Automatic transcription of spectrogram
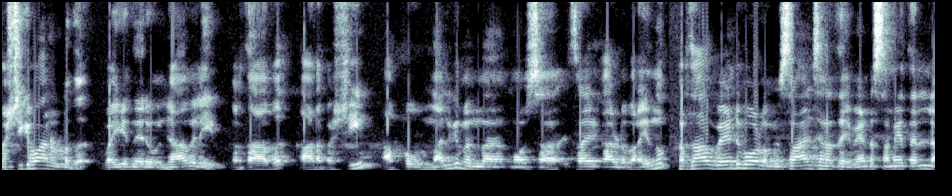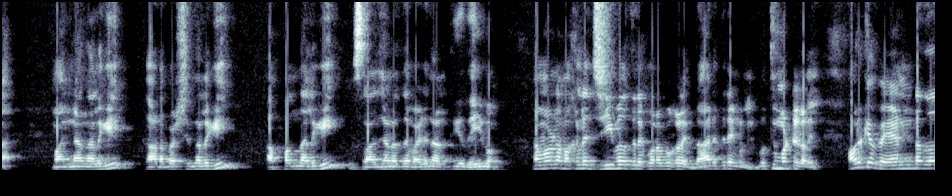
ഭക്ഷിക്കുവാനുള്ളത് വൈകുന്നേരവും രാവിലെയും കർത്താവ് കാടപക്ഷിയും അപ്പവും നൽകുമെന്ന് മോശ ഇസ്രായേൽക്കാരോട് പറയുന്നു. കർത്താവ് വേണ്ടുവോളം ഇസ്രായേൽ ജനത്തെ വേണ്ട സമയത്തെല്ലാം മന്ന നൽകി കാടപക്ഷി നൽകി അപ്പം നൽകി ഇസ്ലാജനത്തെ വഴി നടത്തിയ ദൈവം നമ്മളുടെ മക്കളുടെ ജീവിതത്തിലെ കുറവുകളിൽ ദാരിദ്ര്യങ്ങളിൽ ബുദ്ധിമുട്ടുകളിൽ അവർക്ക് വേണ്ടത്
